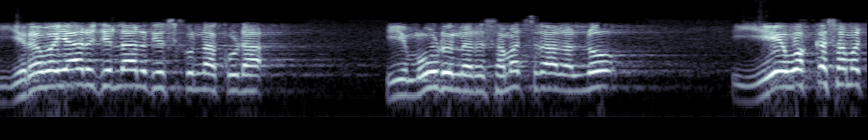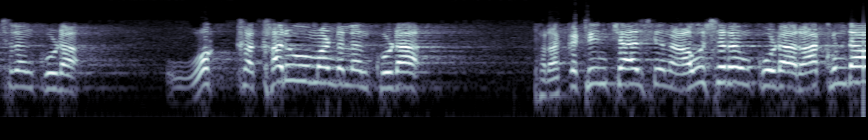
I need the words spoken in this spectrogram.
ఇరవై ఆరు జిల్లాలు తీసుకున్నా కూడా ఈ మూడున్నర సంవత్సరాలలో ఏ ఒక్క సంవత్సరం కూడా ఒక్క కరువు మండలం కూడా ప్రకటించాల్సిన అవసరం కూడా రాకుండా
